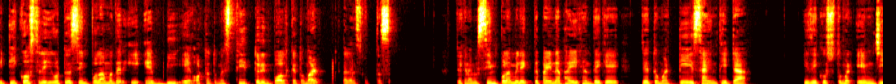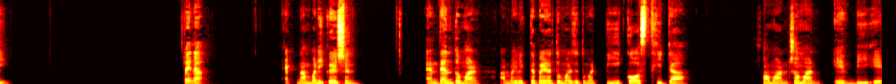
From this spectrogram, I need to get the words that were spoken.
এই টি কস থিটা কি করতেছে? সিম্পল আমাদের এই এফ বি এ অর্থাৎ তোমার স্থির তড়িৎ বলকে তোমার ব্যালেন্স করতেছে। যেখানে আমি সিম্পল আমি লিখতে পারি না ভাই এখান থেকে যে তোমার T sine theta is equal তোমার এম জি তাই না? এক নাম্বার ইকুয়েশন অ্যান্ড দেন তোমার, আমরা লিখতে পারি না তোমার যে তোমার টি কস থিটা সমান সমান F B A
